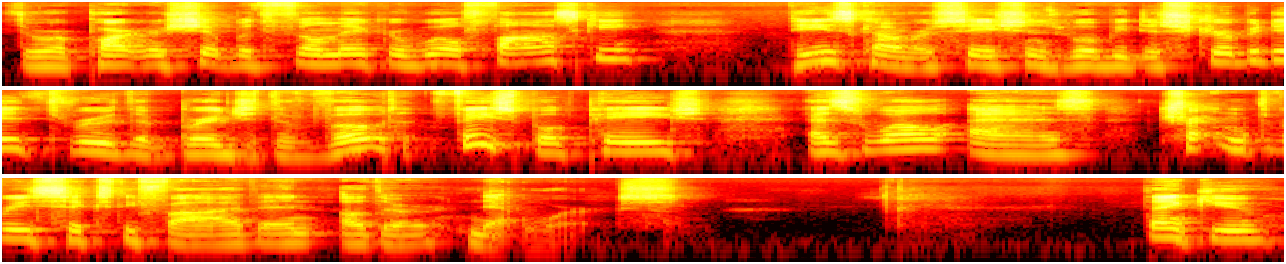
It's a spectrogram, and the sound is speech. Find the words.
Through a partnership with filmmaker Will Foskey, these conversations will be distributed through the Bridge the Vote Facebook page as well as Trenton 365 and other networks. Thank you.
